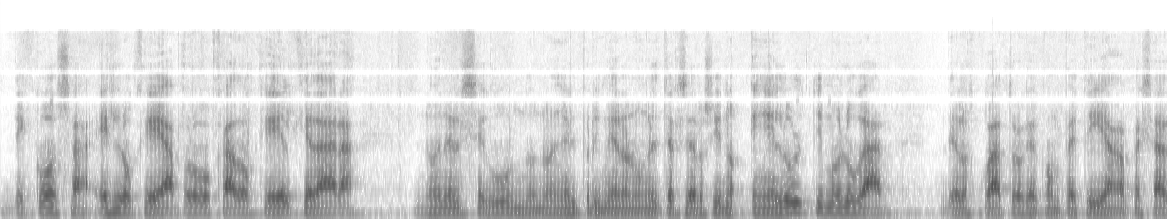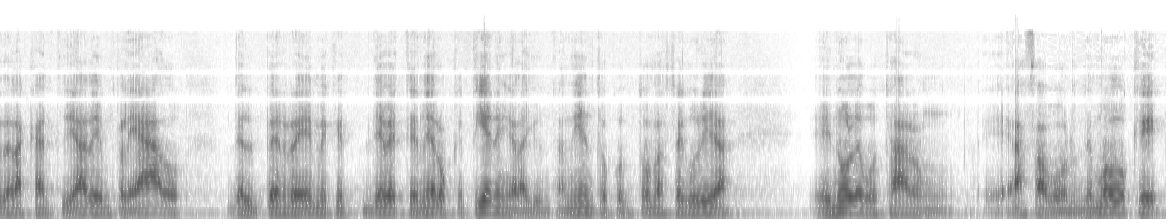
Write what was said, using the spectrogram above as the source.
de cosas es lo que ha provocado que él quedara no en el segundo, no en el primero, no en el tercero, sino en el último lugar de los cuatro que competían, a pesar de la cantidad de empleados del PRM que debe tener o que tienen el ayuntamiento con toda seguridad, eh, no le votaron eh, a favor. De modo que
